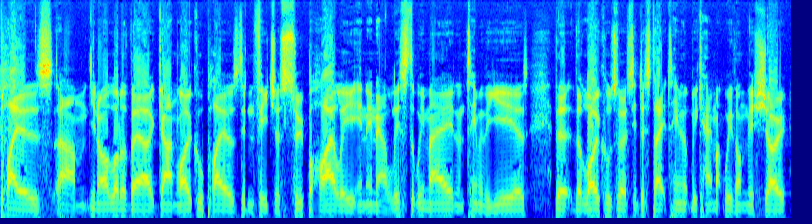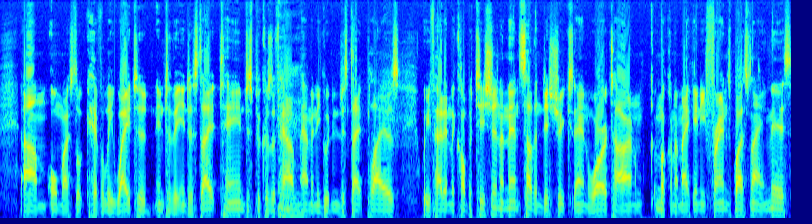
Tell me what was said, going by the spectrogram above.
players, um, you know, a lot of our gun local players didn't feature super highly in, in our list that we made and team of the years. The the locals versus interstate team that we came up with on this show um, almost looked heavily weighted into the interstate team just because of how, Mm. how many good interstate players we've had in the competition. And then Southern Districts and Waratah, and I'm- I'm not going to make any friends by saying this,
